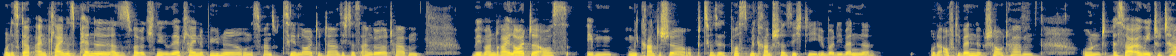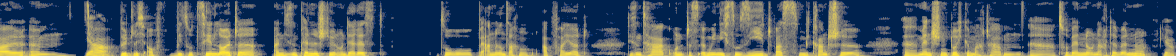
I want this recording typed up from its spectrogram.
Und es gab ein kleines Panel, also es war wirklich eine sehr kleine Bühne und es waren so zehn Leute da, sich das angehört haben. Wir waren drei Leute aus eben migrantischer bzw. postmigrantischer Sicht, die über die Wände oder auf die Wände geschaut haben. Und es war irgendwie total, ähm, ja, bildlich auch, wie so zehn Leute an diesem Panel stehen und der Rest so bei anderen Sachen abfeiert diesen Tag und das irgendwie nicht so sieht, was migrantische äh, Menschen durchgemacht haben äh, zur Wende und nach der Wende. Ja.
